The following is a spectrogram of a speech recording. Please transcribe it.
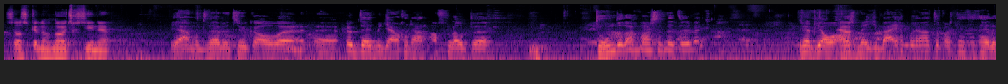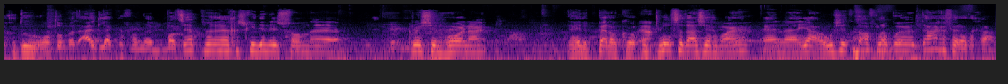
zoals ik het nog nooit gezien heb. Ja, want we hebben natuurlijk al een update met jou gedaan afgelopen donderdag was het natuurlijk. Toen heb je al alles een beetje bijgepraat. Er was net het hele gedoe rondom het uitlekken van de WhatsApp-geschiedenis van uh, Christian Horner. De hele paddock ja. ontplofte daar, zeg maar. En uh, ja, hoe zit het de afgelopen dagen verder te gaan?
